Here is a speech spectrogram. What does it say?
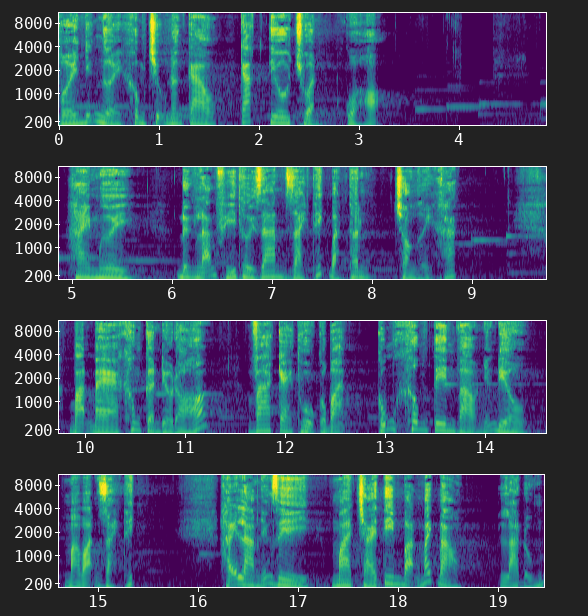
với những người không chịu nâng cao các tiêu chuẩn của họ. 20. Đừng lãng phí thời gian giải thích bản thân cho người khác. Bạn bè không cần điều đó, và kẻ thù của bạn cũng không tin vào những điều mà bạn giải thích. Hãy làm những gì mà trái tim bạn mách bảo là đúng.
